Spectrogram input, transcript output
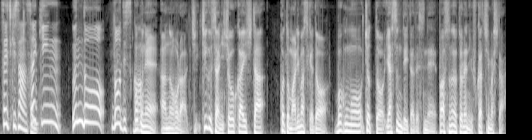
さあ市木さん、最近、運動どうですか？僕ねあのほらちちぐさに紹介したこともありますけど僕もちょっと休んでいたですねパーソナルトレーニング復活しました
